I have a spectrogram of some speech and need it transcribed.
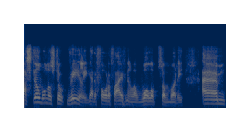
I still want us to really get a four or five 0 and wall up somebody. Um,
